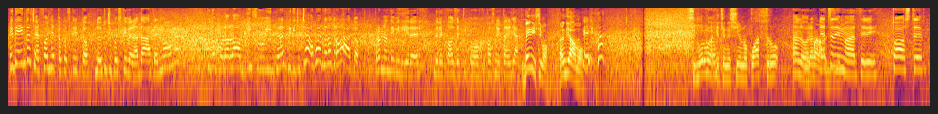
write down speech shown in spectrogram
E dentro c'è il foglietto con scritto dove tu ci puoi scrivere la data e il nome. Tu dopo lo loghi su internet e dici ciao, guarda l'ho trovato. Però non devi dire delle cose tipo che possono aiutare gli altri. Benissimo, andiamo. Ok. Si mormora che ce ne siano quattro. Allora. Piazza dei Martiri, poste.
